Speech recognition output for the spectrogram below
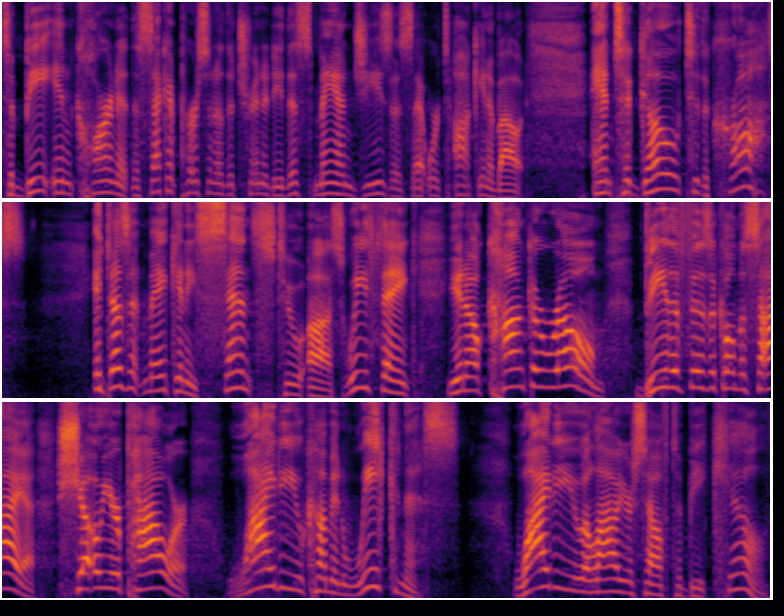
to be incarnate, the second person of the Trinity, this man, Jesus, that we're talking about, and to go to the cross it doesn't make any sense to us. We think, you know, conquer Rome, be the physical Messiah, show your power. Why do you come in weakness? Why do you allow yourself to be killed?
